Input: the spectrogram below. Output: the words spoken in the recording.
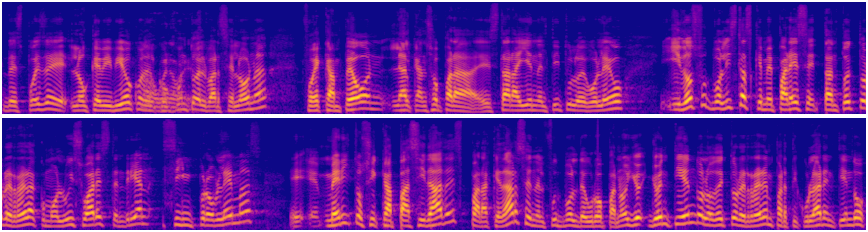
después de lo que vivió con el conjunto del Barcelona. Fue campeón, le alcanzó para estar ahí en el título de goleo. Y dos futbolistas que me parece, tanto Héctor Herrera como Luis Suárez, tendrían sin problemas eh, eh, méritos y capacidades para quedarse en el fútbol de Europa. ¿no? Yo, entiendo lo de Héctor Herrera en particular, entiendo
